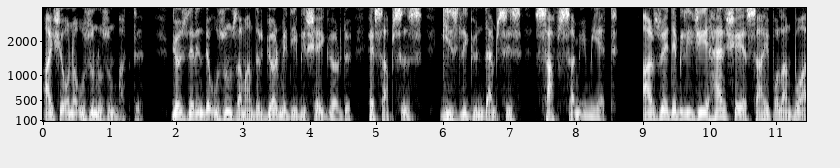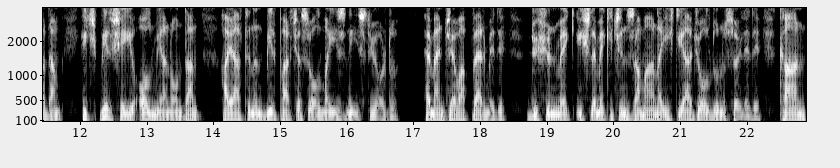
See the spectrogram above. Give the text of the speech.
Ayşe ona uzun uzun baktı. Gözlerinde uzun zamandır görmediği bir şey gördü. Hesapsız, gizli gündemsiz, saf samimiyet. Arzu edebileceği her şeye sahip olan bu adam, hiçbir şeyi olmayan ondan hayatının bir parçası olma izni istiyordu. Hemen cevap vermedi. Düşünmek, işlemek için zamana ihtiyacı olduğunu söyledi. Kaan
